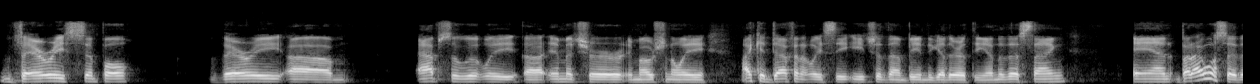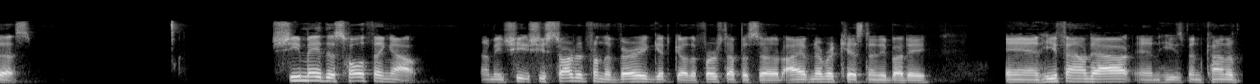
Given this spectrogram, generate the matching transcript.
Very simple, very um, absolutely uh, immature emotionally. I could definitely see each of them being together at the end of this thing. And but I will say this. She made this whole thing out I mean, she she started from the very get go, the first episode. I have never kissed anybody, and he found out, and he's been kind of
